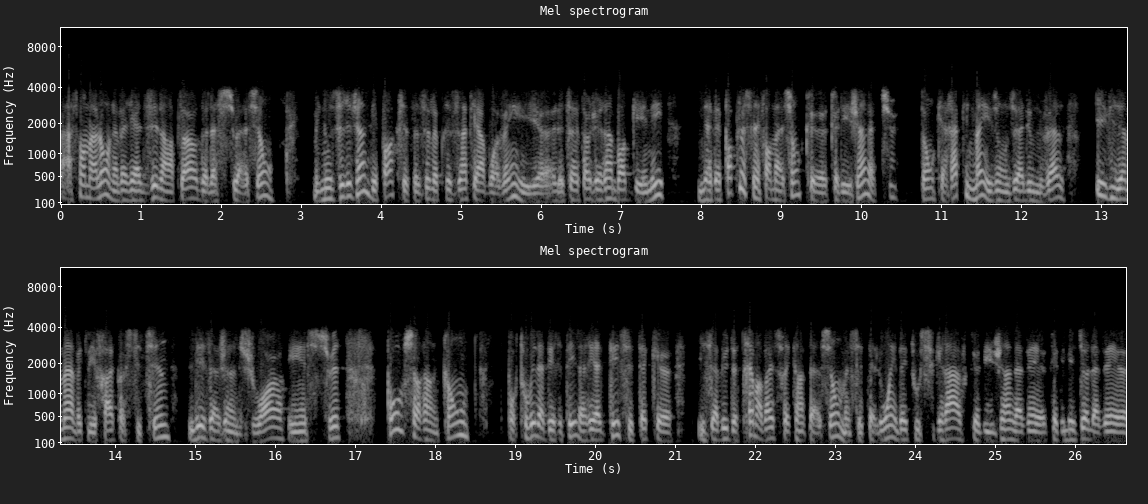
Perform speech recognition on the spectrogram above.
à ce moment-là, on avait réalisé l'ampleur de la situation. Mais nos dirigeants de l'époque, c'est-à-dire le président Pierre Boivin et le directeur gérant Bob Gainey, n'avaient pas plus d'informations que, que les gens là-dessus. Donc, rapidement, ils ont dû aller aux nouvelles, évidemment avec les frères Costitine, les agents du joueur et ainsi de suite, pour se rendre compte, pour trouver la vérité. La réalité, c'était qu'ils avaient eu de très mauvaises fréquentations, mais c'était loin d'être aussi grave que les gens l'avaient, que les médias l'avaient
